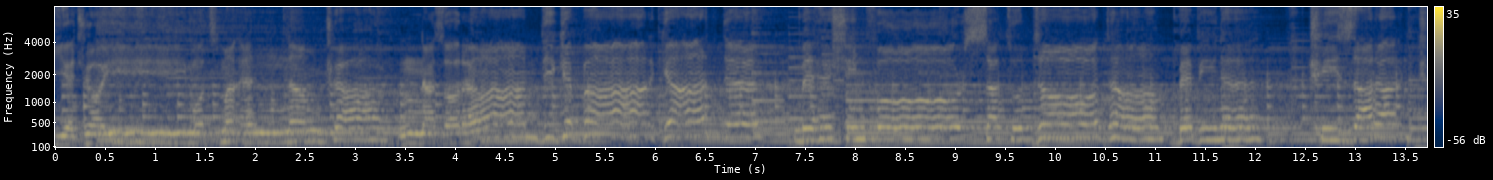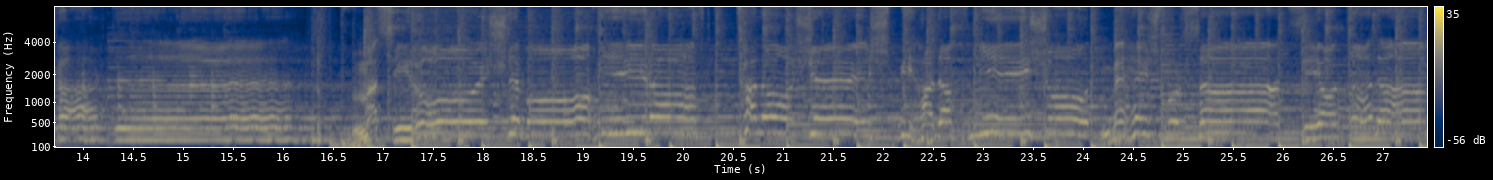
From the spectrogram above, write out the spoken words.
یه جایی مطمئنم کرد نظرم دیگه برگرده. بهش این فرصت رو دادم ببینه کی ضرر کرده. مسیر رو اشتباهی رفت تلاشش بی هدف می‌شد. بهش فرصت زیاد دادم.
